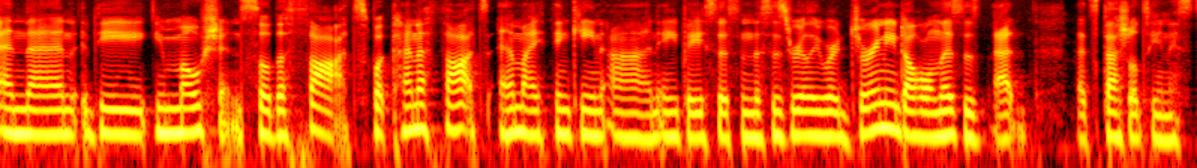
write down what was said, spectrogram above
And then the emotions, so the thoughts. What kind of thoughts am I thinking on a basis? And this is really where Journey to Wholeness is that that specialty. And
